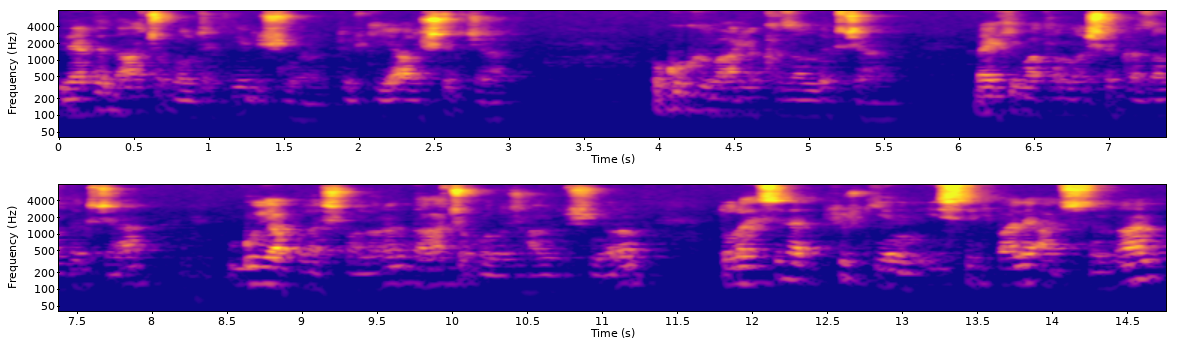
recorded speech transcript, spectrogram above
ileride daha çok olacak diye düşünüyorum. Türkiye'ye alıştıkça, hukuki varlık kazandıkça, belki vatandaşlık kazandıkça bu yapılaşmaların daha çok olacağını düşünüyorum. Dolayısıyla Türkiye'nin istikbali açısından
